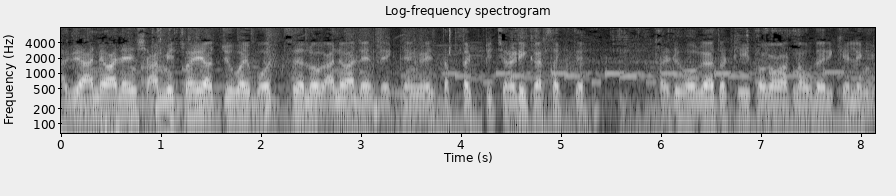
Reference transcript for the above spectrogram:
अभी आने वाले हैं शामिद भाई अज्जू भाई बहुत से लोग आने वाले हैं देखते हैं guys, तब तक पिच रेडी कर सकते हैं। रेडी हो गया तो ठीक होगा वरना उधर ही खेलेंगे।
